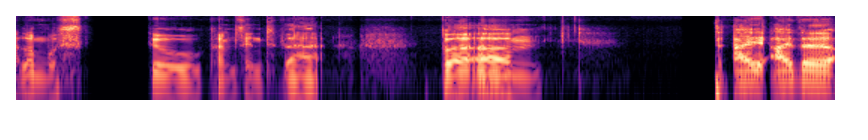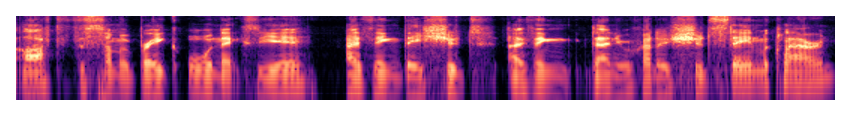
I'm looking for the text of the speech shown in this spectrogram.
a lot more skill comes into that. But um, I either after the summer break or next year, I think they should. I think Daniel Ricciardo should stay in McLaren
